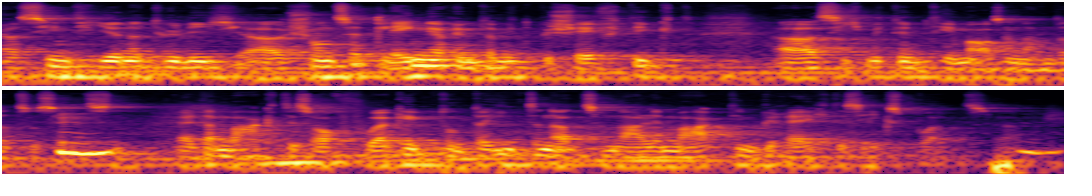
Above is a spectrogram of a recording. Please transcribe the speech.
äh, sind hier natürlich äh, schon seit längerem damit beschäftigt, sich mit dem Thema auseinanderzusetzen, mhm. weil der Markt es auch vorgibt und der internationale Markt im Bereich des Exports. Ja. Mhm.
